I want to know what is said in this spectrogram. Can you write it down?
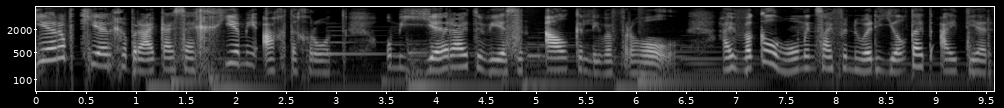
keer op keer gebruik hy sy chemie agtergrond om die hero te wees in elke liewe verhaal. Hy wikkel hom en sy vernoot die heeltyd uit deur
